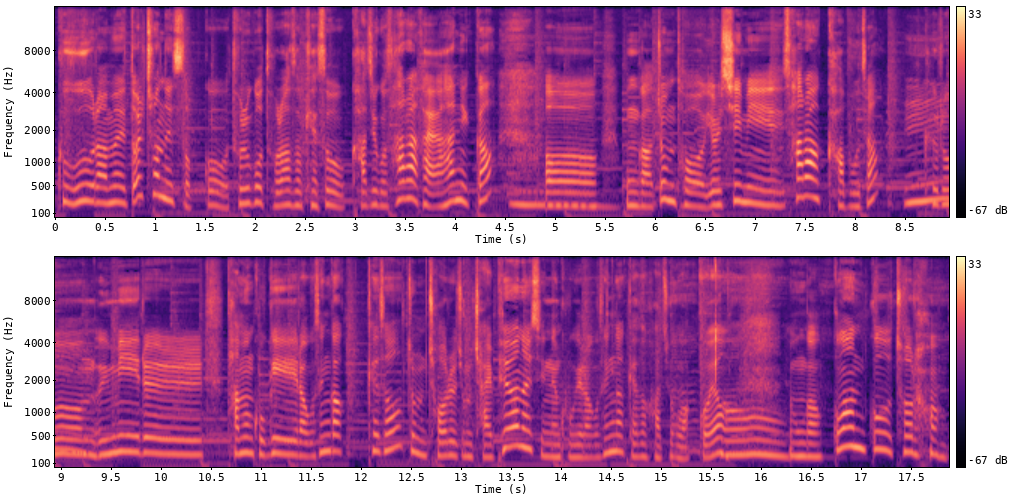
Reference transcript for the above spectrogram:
그 우울함을 떨쳐낼 수 없고 돌고 돌아서 계속 가지고 살아가야 하니까 음. 어 뭔가 좀 더 열심히 살아가 보자 음. 그런 의미를 담은 곡이라고 생각해서 좀 저를 좀 잘 표현할 수 있는 곡이라고 생각해서 가지고 왔고요. 오. 어. 뭔가 꾸안꾸처럼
